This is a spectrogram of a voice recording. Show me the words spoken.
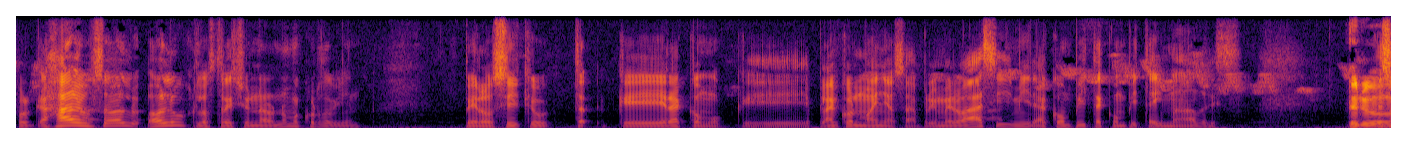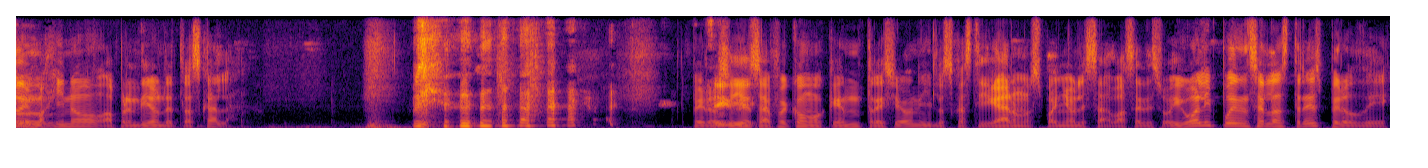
porque, ajá, algo, que los traicionaron, no me acuerdo bien. Pero sí que, que era como que plan con maña, o sea, primero, ah, sí, mira, compita, compita y madres. Pero... Eso me imagino aprendieron de Tlaxcala. pero sí, o sea, fue como que una traición y los castigaron los españoles a base de eso. Igual y pueden ser las tres, pero de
